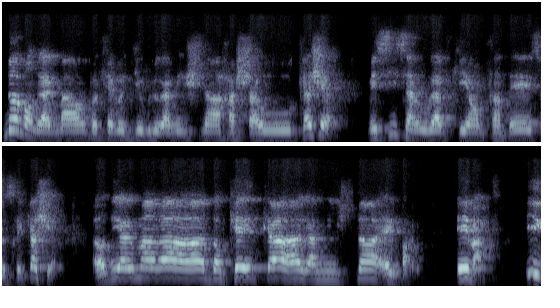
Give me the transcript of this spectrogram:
Demande à on peut faire le diouk de la Mishnah, Hachaou, Kacher. Mais si c'est un Oulav qui est emprunté, ce serait Kacher. Alors, dit dans quel cas la Mishnah, elle parle? Et Mat, si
